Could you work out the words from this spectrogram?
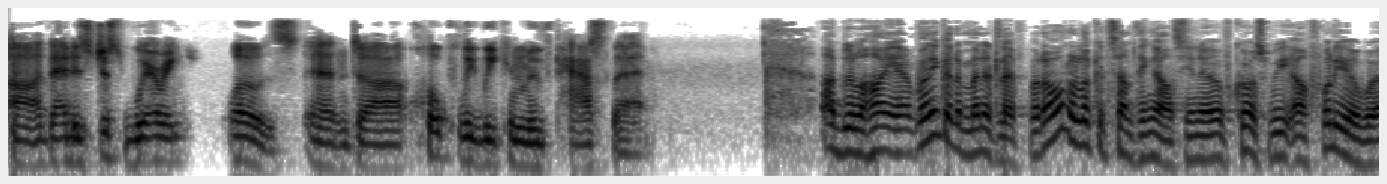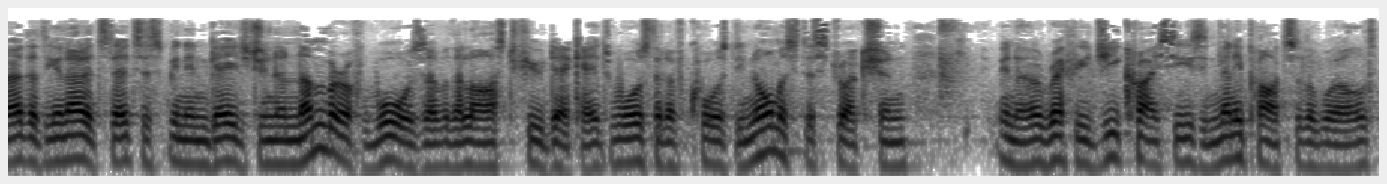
Uh, that is just wearing clothes, and uh, hopefully we can move past that. Abdullahi, I've only got a minute left, but I want to look at something else. You know, of course, we are fully aware that the United States has been engaged in a number of wars over the last few decades, wars that have caused enormous destruction, you know, refugee crises in many parts of the world,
